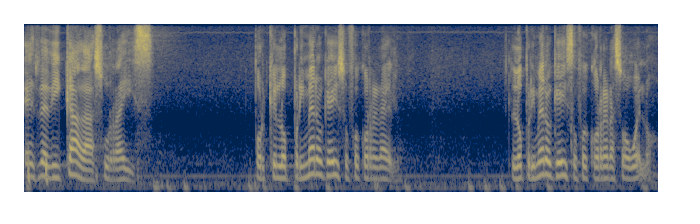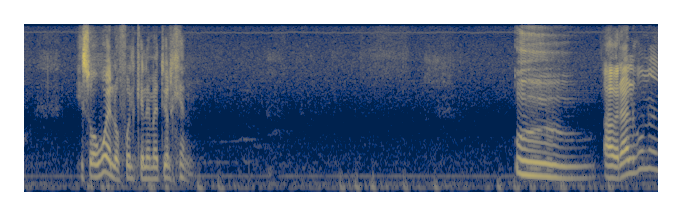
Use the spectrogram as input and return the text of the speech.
es dedicada a su raíz, porque lo primero que hizo fue correr a él. Lo primero que hizo fue correr a su abuelo, y su abuelo fue el que le metió el gen. Uh, ¿Habrá alguna?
